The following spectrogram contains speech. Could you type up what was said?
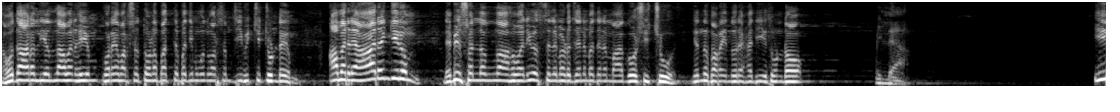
സൗദാർ അലി അൻഹയും കുറെ വർഷത്തോളം പത്ത് പതിമൂന്ന് വർഷം ജീവിച്ചിട്ടുണ്ട്. അവരാരെങ്കിലും നബി സല്ലാഹു അലൈഹി വസ്ലമയുടെ ജന്മദിനം ആഘോഷിച്ചു എന്ന് പറയുന്ന ഒരു ഹദീസ് ഉണ്ടോ ഇല്ല. ഈ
